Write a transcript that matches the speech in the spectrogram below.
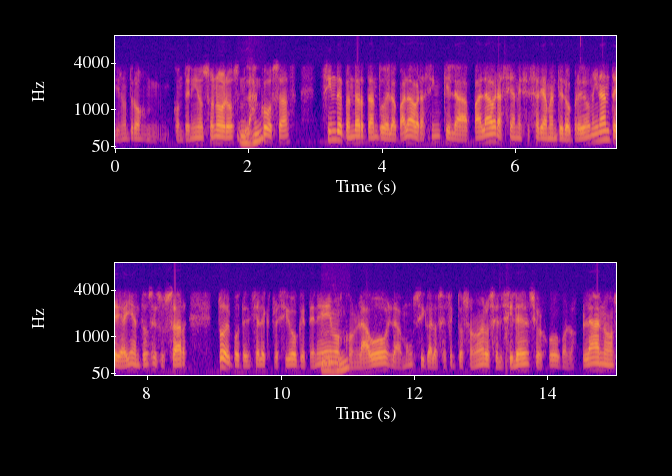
y en otros contenidos sonoros las cosas sin depender tanto de la palabra, sin que la palabra sea necesariamente lo predominante, y ahí entonces usar todo el potencial expresivo que tenemos con la voz, la música, los efectos sonoros, el silencio, el juego con los planos,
